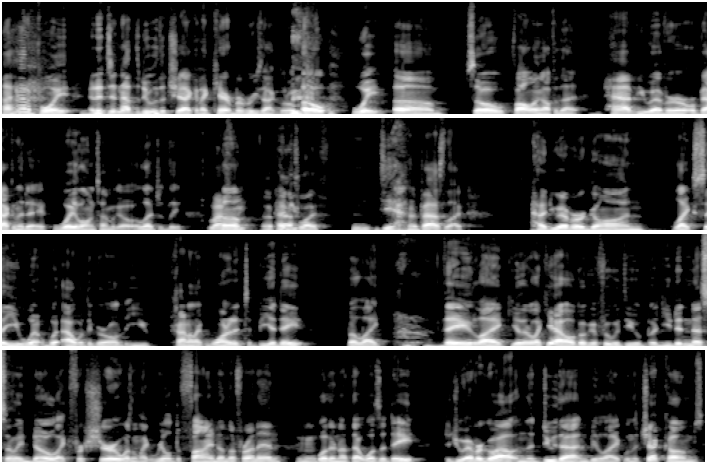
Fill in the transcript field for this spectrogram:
I had a point, and it didn't have to do with the check, and I can't remember exactly what. It was. Oh, wait. Um. So following off of that, have you ever, or back in the day, way long time ago, allegedly, Last um, week. A past you- life. yeah, in a past life, had you ever gone like, say you went out with the girl that you kind of like wanted it to be a date, but like they like yeah, they're like, yeah, I'll go get food with you, but you didn't necessarily know like for sure it wasn't like real defined on the front end Mhm. whether or not that was a date. Did you ever go out and then do that and be like, when the check comes,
